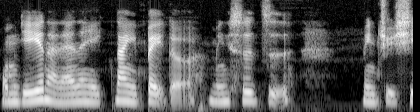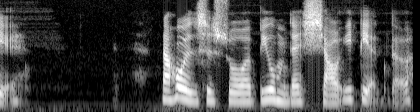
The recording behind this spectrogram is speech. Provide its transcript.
我们爷爷奶奶那一那一辈的明狮子、明巨蟹。那或者是说，比我们再小一点的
